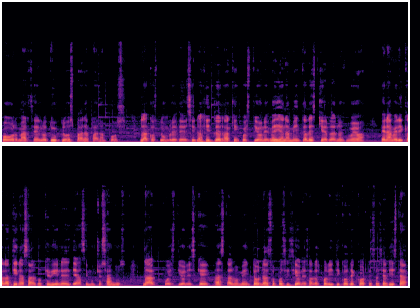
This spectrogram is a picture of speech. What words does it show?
por Marcelo Duclos para Parampos. La costumbre de decir a Hitler a quien cuestione medianamente a la izquierda no es nueva. En América Latina es algo que viene desde hace muchos años. La cuestión es que, hasta el momento, las oposiciones a los políticos de corte socialista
